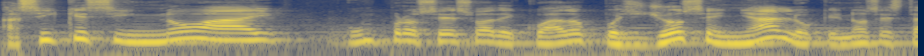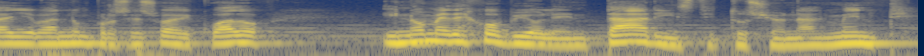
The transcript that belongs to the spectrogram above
Así que si no hay un proceso adecuado, pues yo señalo que no se está llevando un proceso adecuado y no me dejo violentar institucionalmente.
